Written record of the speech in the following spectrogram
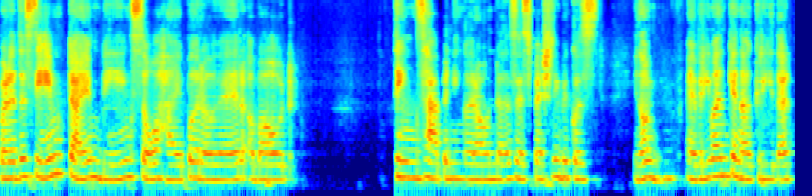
But at the same time, being so hyper aware about things happening around us, especially because you know everyone can agree that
